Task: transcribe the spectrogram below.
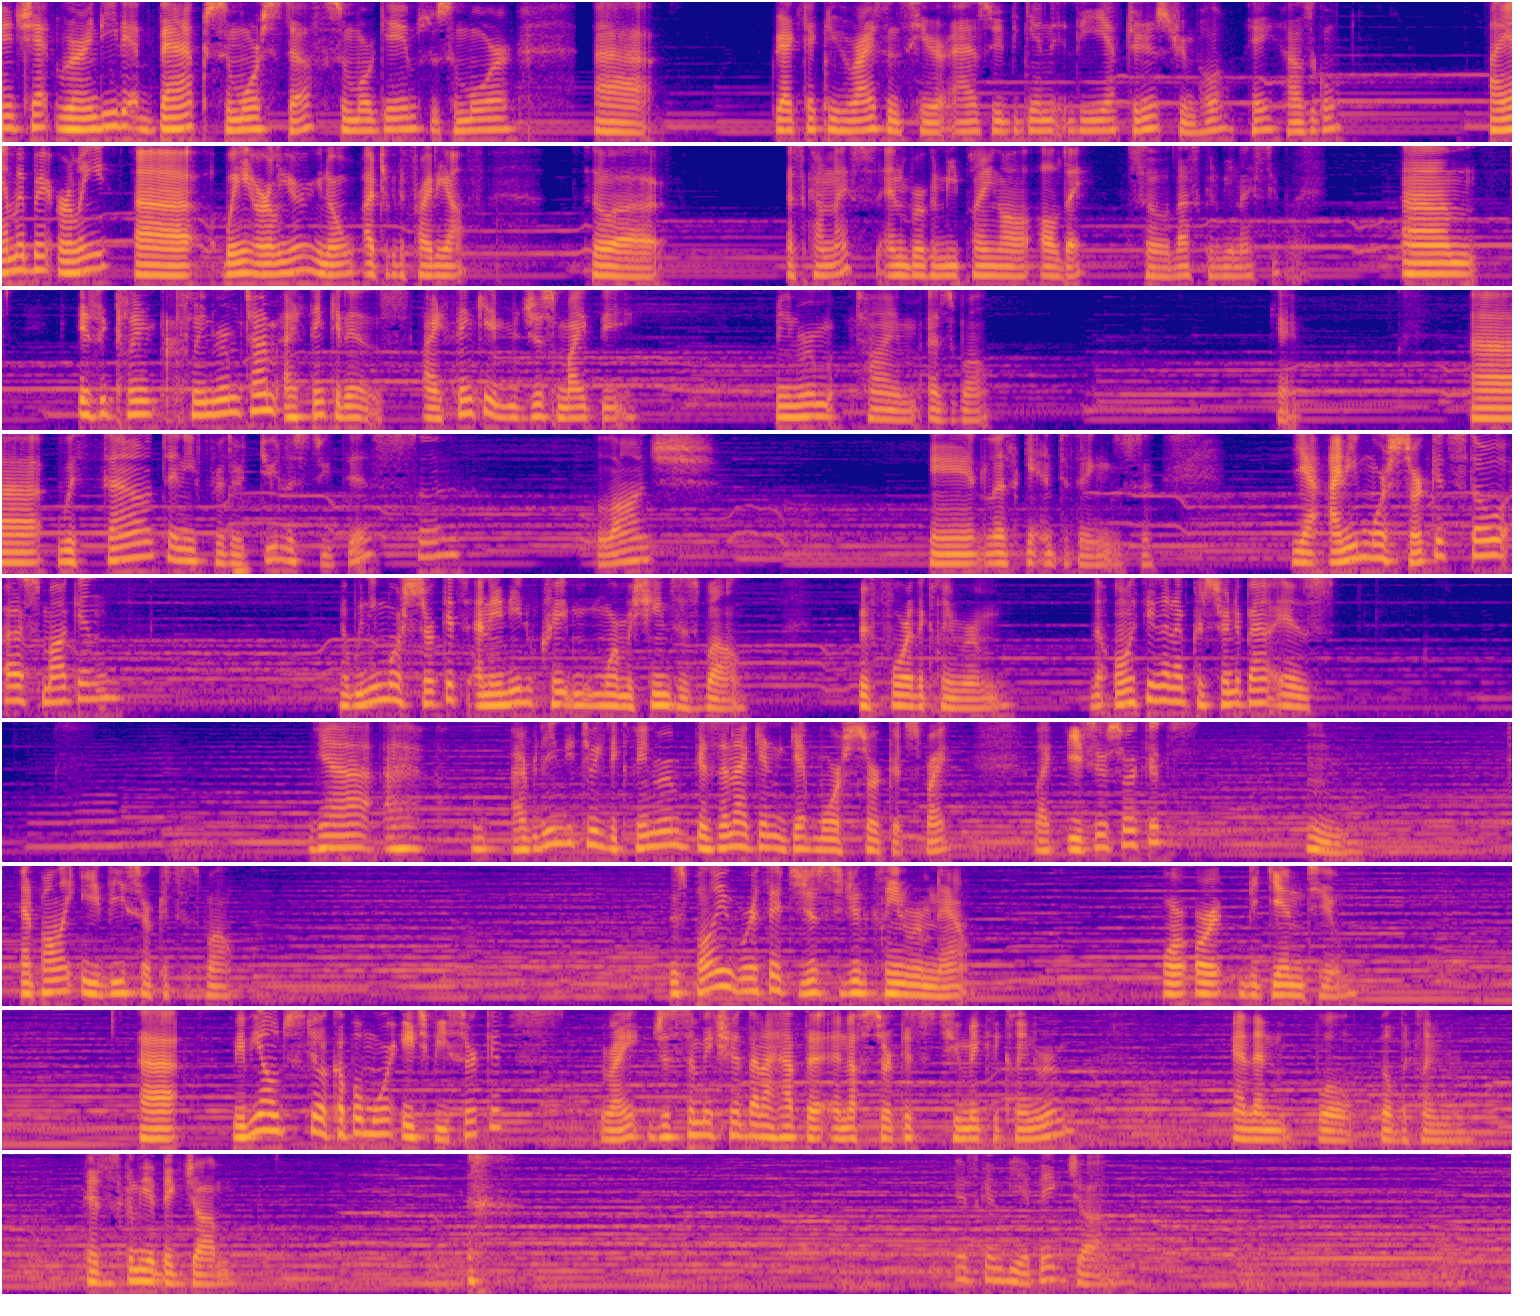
And chat, we're indeed back. Some more stuff, some more games, with some more uh, Gregtech New Horizons here as we begin the afternoon stream. Hello, hey, how's it going? I am a bit early, uh, way earlier. You know, I took the Friday off, so uh, that's kind of nice. And we're gonna be playing all all day, so that's gonna be nice too. Um, is it clean clean room time? I think it is. I think it just might be clean room time as well. Okay. Uh, without any further ado, let's do this. Uh, launch. And let's get into things. Yeah, I need more circuits though, uh, Smoggin. We need more circuits and I need to create more machines as well before the clean room. The only thing that I'm concerned about is Yeah, I, I really need to make the clean room because then I can get more circuits, right? Like easier circuits? Hmm. And probably EV circuits as well. It's probably worth it just to do the clean room now. Or, or begin to. Uh, maybe I'll just do a couple more HV circuits, right? Just to make sure that I have the enough circuits to make the clean room and then we'll build the clean room. Because it's going to be a big job. it's going to be a big job.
